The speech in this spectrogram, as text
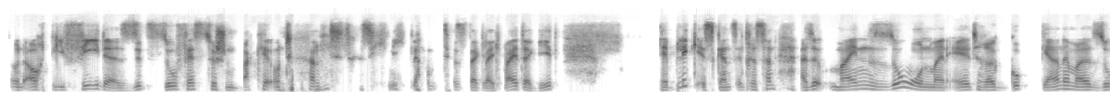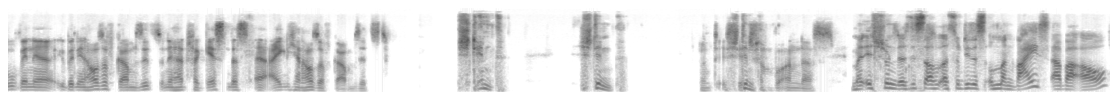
Und auch die Feder sitzt so fest zwischen Backe und Hand, dass ich nicht glaube, dass da gleich weitergeht. Der Blick ist ganz interessant. Also mein Sohn, mein älterer, guckt gerne mal so, wenn er über den Hausaufgaben sitzt und er hat vergessen, dass er eigentlich an Hausaufgaben sitzt. Stimmt. Stimmt. Und ist Stimmt. jetzt schon woanders. Man ist schon, das ist auch also dieses, und man weiß aber auch,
